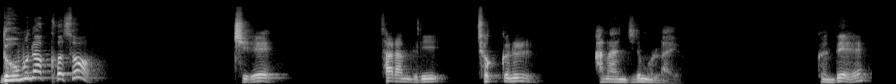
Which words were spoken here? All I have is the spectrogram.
너무나 커서 질에 사람들이 접근을 안 한지도 몰라요. 그런데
